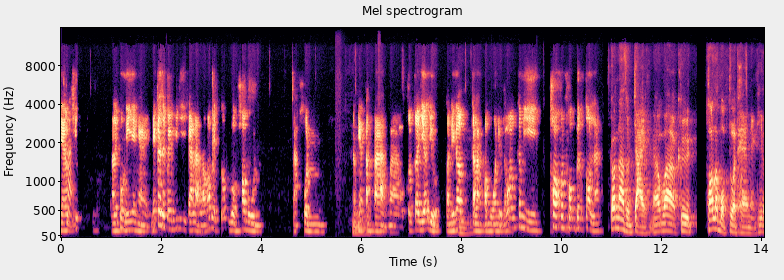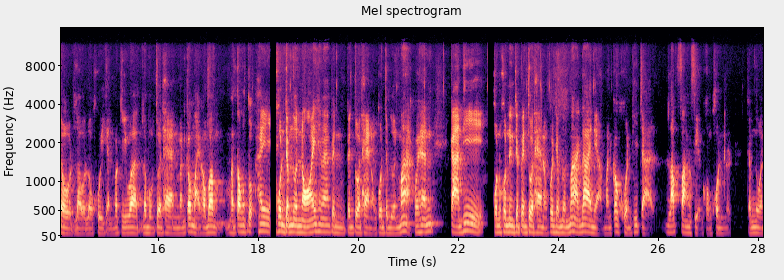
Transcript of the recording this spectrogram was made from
แนวคิดอะไรพวกนี้ยังไงนี่ก็จะเป็นวิธีการหลักเราก็ไปรวบรวมข้อมูลจากคนอย่างเงี้ยต่างๆมาก็เยอะอยู่ ตอนนี้ก็กำลังประมวลอยู่แต่ว่าก็มีข้อค้นพบเบื้องต้นแล้ว ก็น่าสนใจนะว่าคือเพราะระบบตัวแทนอย่างที่เราเราเราคุยกันเมื่อกี้ว่าระบบตัวแทนมันก็หมายความว่ามันต้องให้คนจำนวนน้อยใช่ไหมเป็นเป็นตัวแทนของคนจำนวนมาก เพราะฉะนั้นการที่คนคนนึงจะเป็นตัวแทนของคนจำนวนมากได้เนี่ย มันก็ควรที่จะรับฟังเสียงของคนจำนวน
